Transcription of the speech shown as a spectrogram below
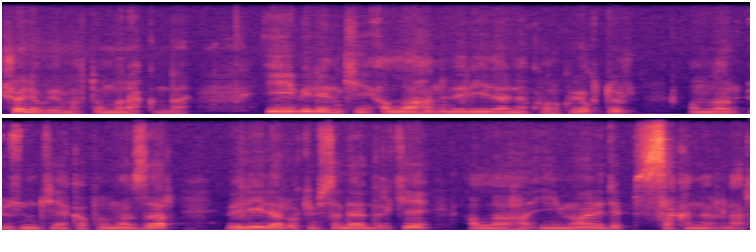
şöyle buyurmakta onlar hakkında. İyi bilin ki Allah'ın velilerine korku yoktur. Onlar üzüntüye kapılmazlar. Veliler o kimselerdir ki Allah'a iman edip sakınırlar.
